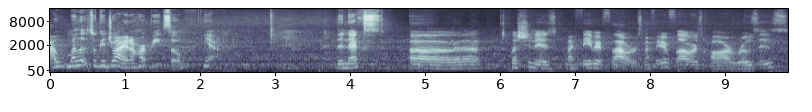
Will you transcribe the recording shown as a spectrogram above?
I, my lips will get dry in a heartbeat. So yeah. The next uh, question is my favorite flowers. My favorite flowers are roses,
